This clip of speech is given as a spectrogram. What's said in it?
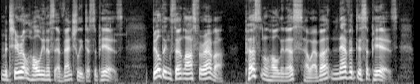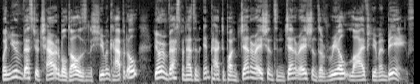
material holiness eventually disappears. Buildings don't last forever. Personal holiness, however, never disappears. When you invest your charitable dollars into human capital, your investment has an impact upon generations and generations of real, live human beings.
